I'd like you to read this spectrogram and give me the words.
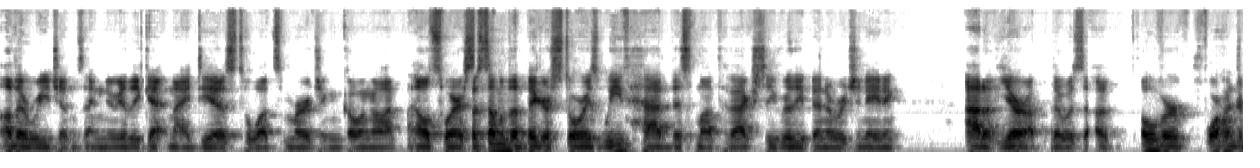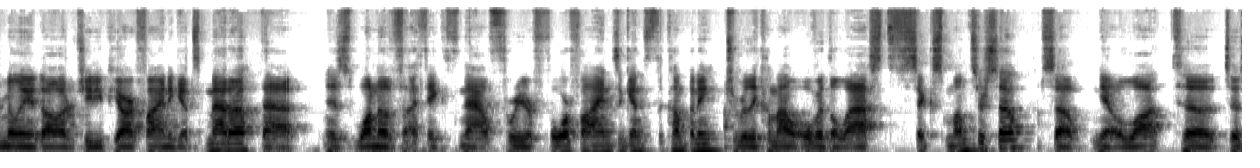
other regions and really get an idea as to what's emerging and going on elsewhere. So some of the bigger stories we've had this month have actually really been originating out of Europe. There was a over $400 million GDPR fine against Meta. That is one of, I think, now three or four fines against the company to really come out over the last six months or so. So, you know, a lot to, to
